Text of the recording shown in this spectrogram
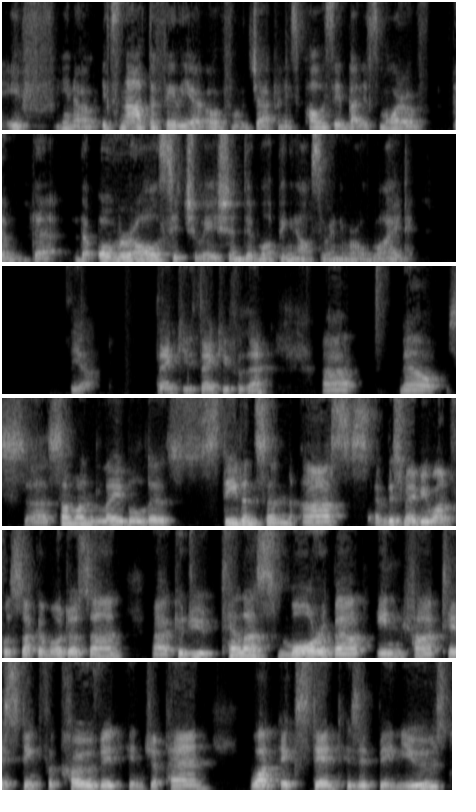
if, you know, it's not the failure of Japanese policy, but it's more of the, the, the overall situation developing elsewhere and worldwide. Yeah, thank you. Thank you for that. Uh, now, uh, someone labeled as Stevenson asks, and this may be one for Sakamoto-san, uh, could you tell us more about in-car testing for COVID in Japan? What extent is it being used?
